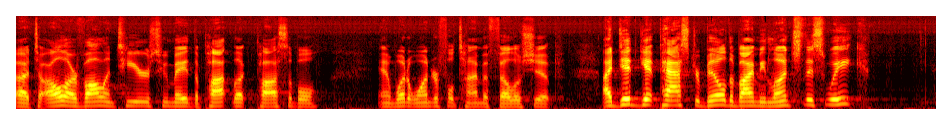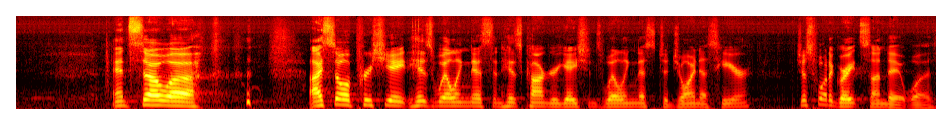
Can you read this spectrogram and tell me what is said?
uh, to all our volunteers who made the potluck possible. And what a wonderful time of fellowship. I did get Pastor Bill to buy me lunch this week. And so, uh, I so appreciate his willingness and his congregation's willingness to join us here. Just what a great Sunday it was.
